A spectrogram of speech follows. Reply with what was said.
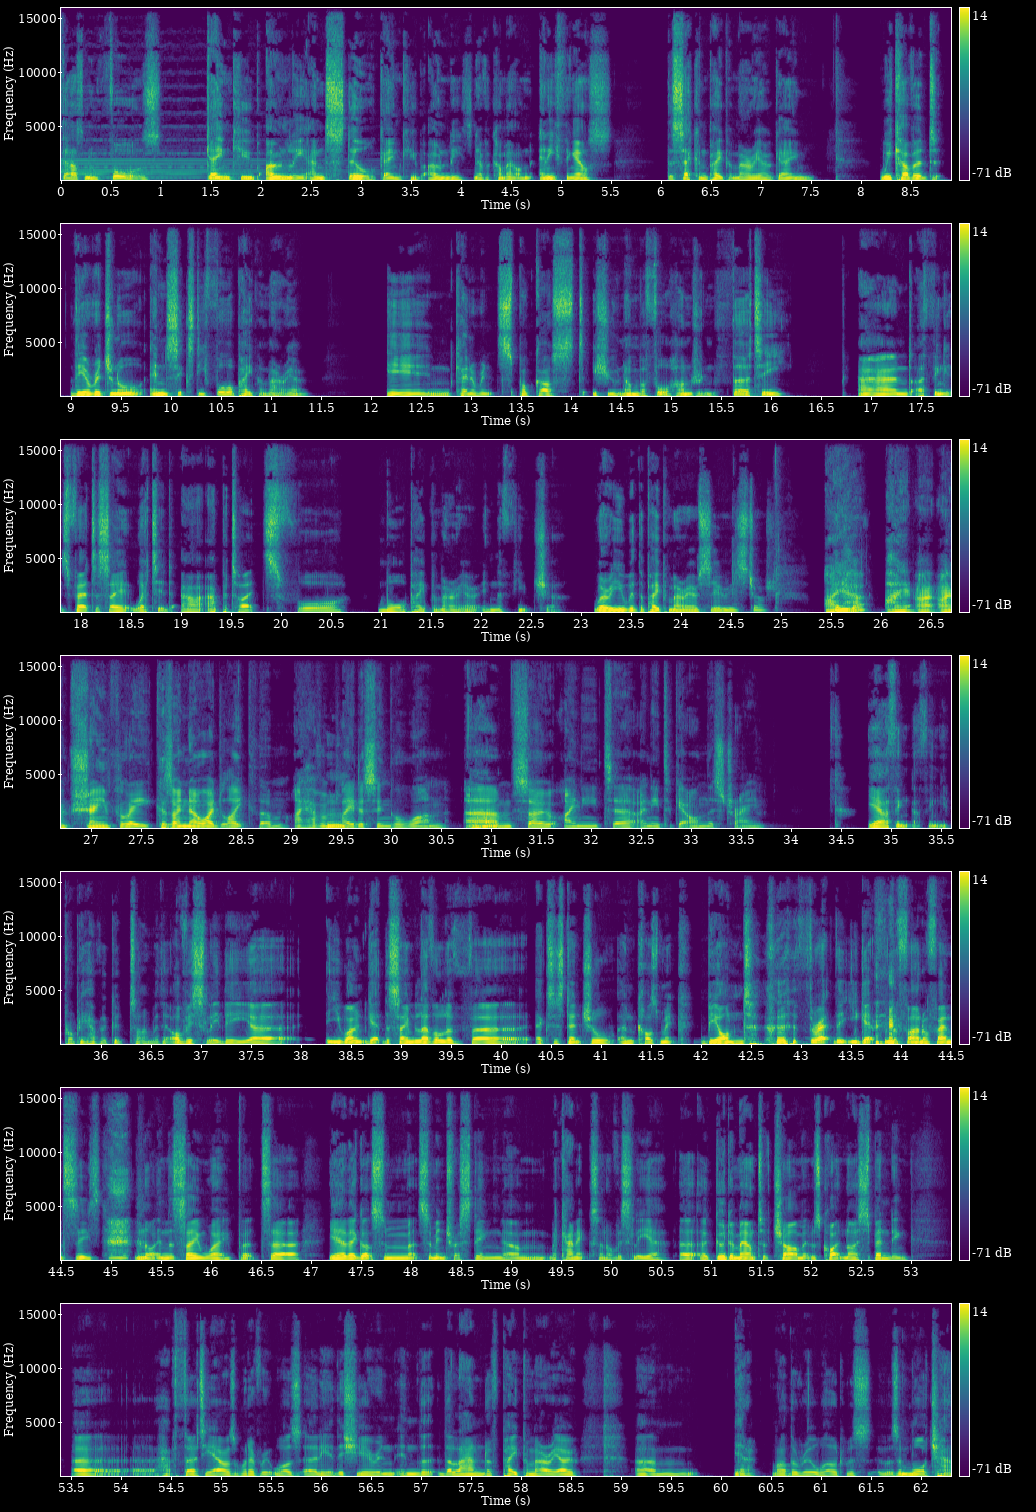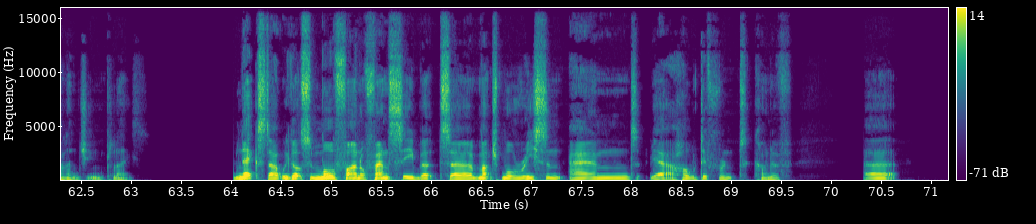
2004's GameCube only, and still GameCube only. It's never come out on anything else. The second Paper Mario game. We covered the original N64 Paper Mario in Cane and podcast issue number 430. And I think it's fair to say it whetted our appetites for more Paper Mario in the future. Where are you with the Paper Mario series, Josh? I, ha- I, I, am shamefully because I know I'd like them. I haven't mm. played a single one, uh-huh. um, so I need to, I need to get on this train. Yeah, I think, I think you probably have a good time with it. Obviously, the uh, you won't get the same level of uh, existential and cosmic beyond threat that you get from the Final Fantasies, not in the same way. But uh, yeah, they got some some interesting um, mechanics and obviously a, a good amount of charm. It was quite nice spending uh, have 30 hours or whatever it was earlier this year in, in the, the land of Paper Mario. Um, you know, while the real world was it was a more challenging place. Next up, we got some more Final Fantasy, but uh, much more recent and yeah, a whole different kind of uh,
